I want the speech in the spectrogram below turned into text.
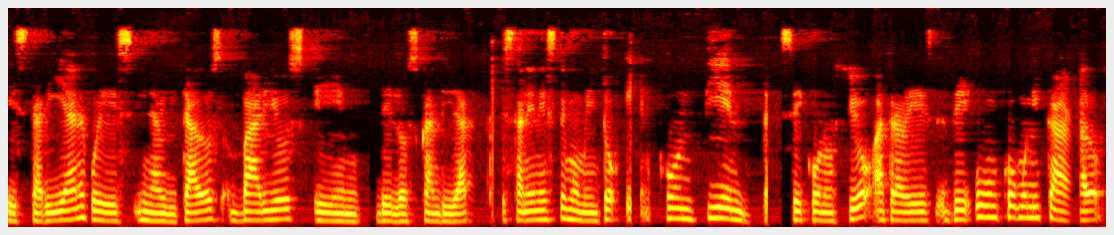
estarían pues inhabilitados varios em, de los candidatos que están en este momento en contienda. Se conoció a través de un comunicado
